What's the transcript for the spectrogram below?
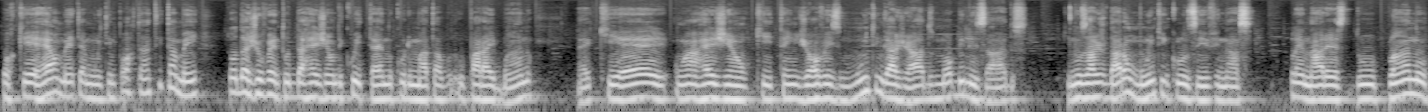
porque realmente é muito importante. E também toda a juventude da região de Cuité, no Curimata, o Paraibano, né, que é uma região que tem jovens muito engajados, mobilizados, que nos ajudaram muito, inclusive, nas plenárias do Plano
